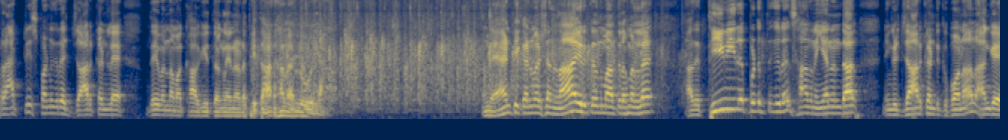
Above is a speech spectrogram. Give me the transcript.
பிராக்டிஸ் பண்ணுகிற ஜார்க்கண்டில் தேவன் நமக்காக யுத்தங்களை நடப்பித்தார் ஹalleluya அங்கே ஆன்டி கன்வர்ஷன் லா இருக்கிறது மாத்திரமல்ல அதை தீவிரப்படுத்துகிற சாதனை. ஏனென்றால் நீங்கள் ஜார்க்கண்டுக்கு போனால் அங்கே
